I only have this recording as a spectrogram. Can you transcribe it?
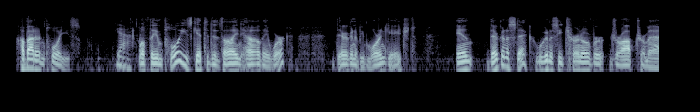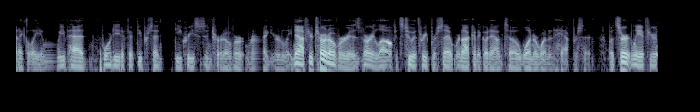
How about employees? Yeah. Well, if the employees get to design how they work, they're going to be more engaged and they're going to stick. We're going to see turnover drop dramatically, and we've had 40 to 50 percent decreases in turnover regularly. Now, if your turnover is very low, if it's two or three percent, we're not going to go down to one or one and a half percent. But certainly, if you're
